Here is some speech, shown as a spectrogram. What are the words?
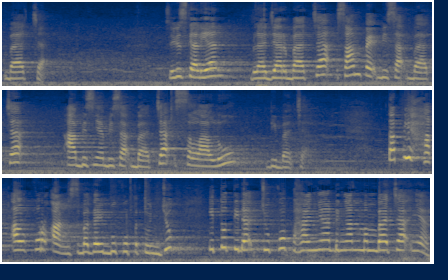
baca. Jadi sekalian belajar baca sampai bisa baca habisnya bisa baca selalu dibaca. Tapi hak Al-Quran sebagai buku petunjuk itu tidak cukup hanya dengan membacanya.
